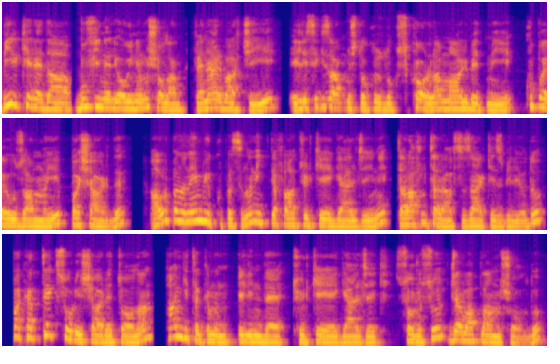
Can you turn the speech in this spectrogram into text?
bir kere daha bu finali oynamış olan Fenerbahçe'yi 58-69'luk skorla mağlup etmeyi, kupaya uzanmayı başardı. Avrupa'nın en büyük kupasının ilk defa Türkiye'ye geleceğini taraflı tarafsız herkes biliyordu. Fakat tek soru işareti olan hangi takımın elinde Türkiye'ye gelecek sorusu cevaplanmış oldu.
